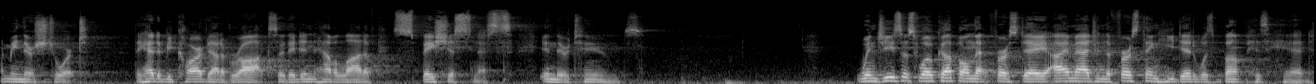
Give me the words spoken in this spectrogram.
I mean, they're short. They had to be carved out of rock, so they didn't have a lot of spaciousness in their tombs. When Jesus woke up on that first day, I imagine the first thing he did was bump his head.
